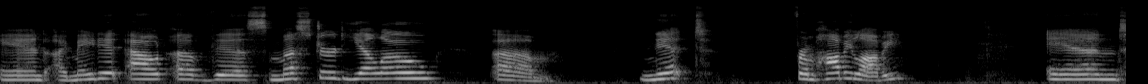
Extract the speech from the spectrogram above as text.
and I made it out of this mustard yellow um, knit from Hobby Lobby. And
